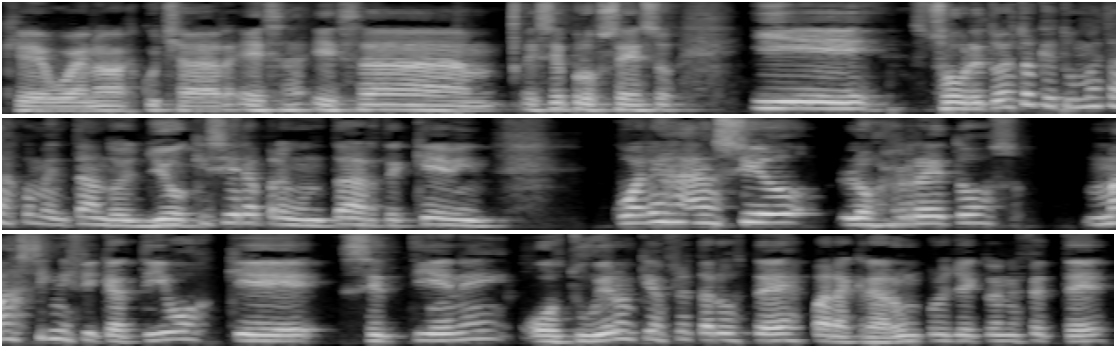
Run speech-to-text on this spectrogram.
Qué bueno escuchar esa, esa, ese proceso. Y sobre todo esto que tú me estás comentando, yo quisiera preguntarte, Kevin, ¿cuáles han sido los retos más significativos que se tienen o tuvieron que enfrentar ustedes para crear un proyecto NFT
